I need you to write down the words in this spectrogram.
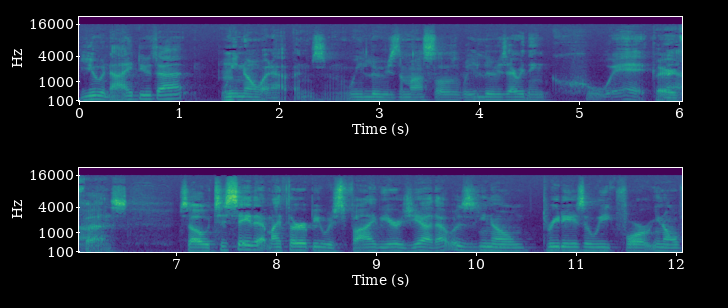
You and I do that. We know what happens. We lose the muscles, we lose everything quick. very fast. So to say that my therapy was five years, yeah, that was you know three days a week for you know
